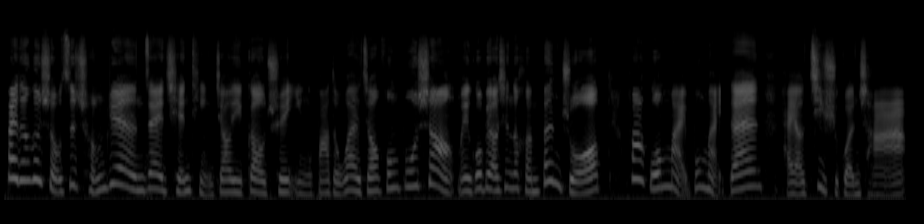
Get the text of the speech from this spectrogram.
拜登更首次承认，在潜艇交易告吹引发的外交风波上，美国表现得很笨拙，法国买不买单还要继续观察。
